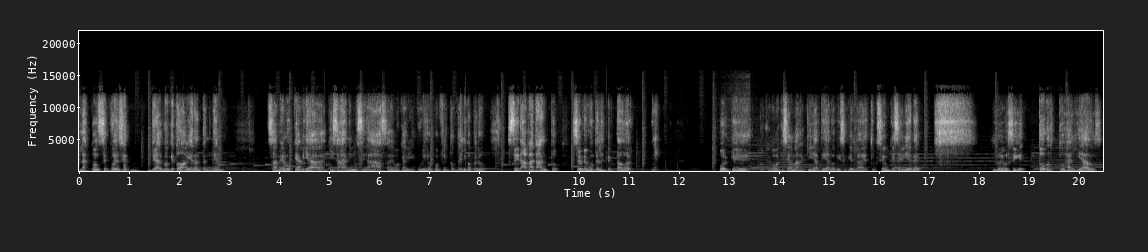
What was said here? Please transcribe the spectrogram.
las consecuencias de algo que todavía no entendemos. Sabemos que había quizás animosidad, sabemos que hubieron conflictos bélicos, pero ¿será para tanto? Se pregunta el espectador. Porque, porque ¿cómo es que se llama? Aquí día nos dice que la destrucción que se viene, luego sigue. Todos tus aliados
